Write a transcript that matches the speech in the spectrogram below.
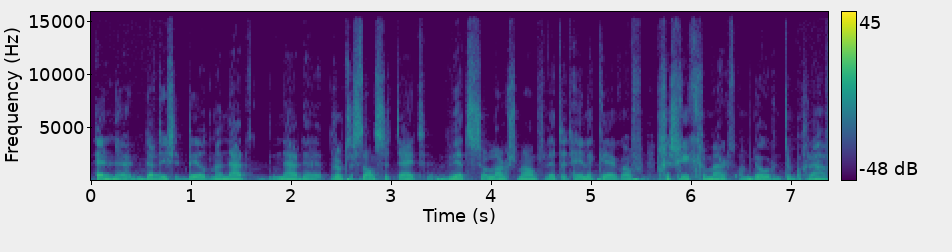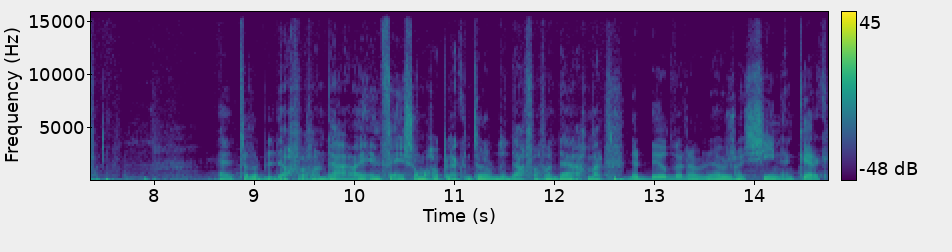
En eh, dat is het beeld. Maar na, na de protestantse tijd werd zo langzamerhand werd het hele kerkhof geschikt gemaakt om doden te begraven. En tot op de dag van vandaag, in, in sommige plekken tot op de dag van vandaag. Maar dat beeld waar we nou zo zien, een kerk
